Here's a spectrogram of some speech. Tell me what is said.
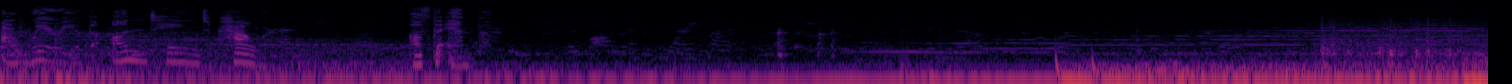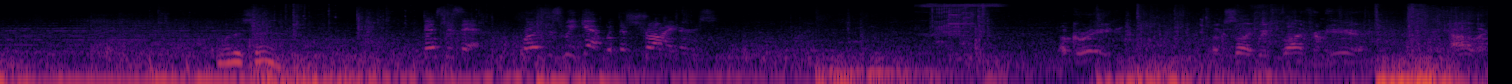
are wary of the untamed power of the anthem. What is that? This is it. Close as we get with the Striders. Agreed. Looks like we fly from here. Alec,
